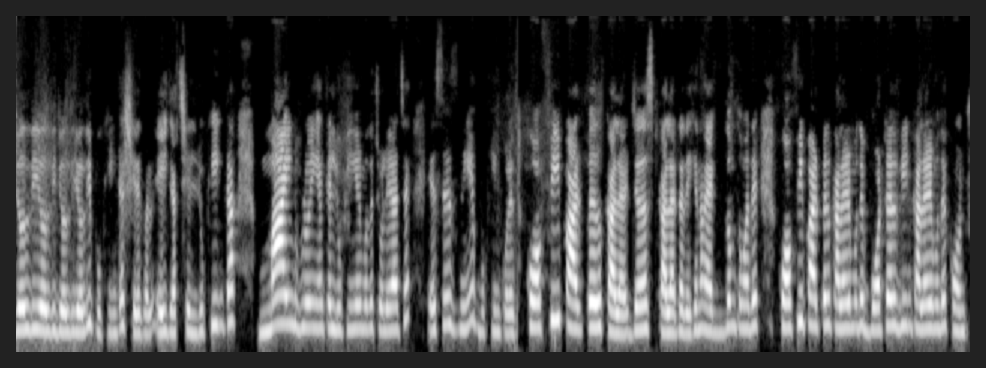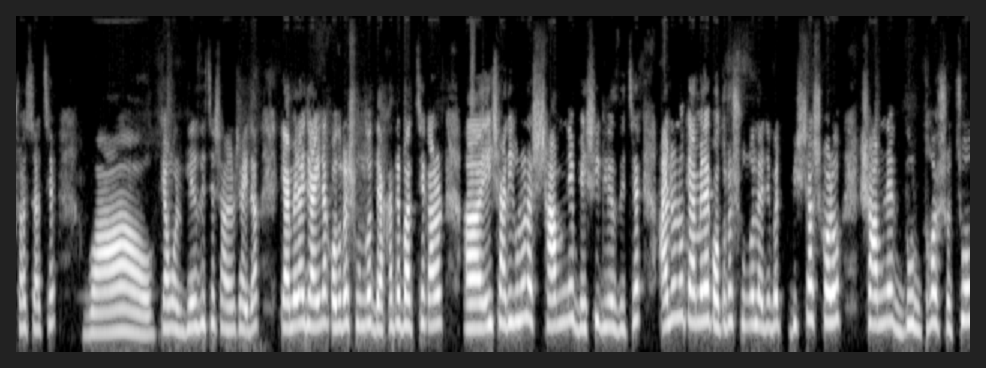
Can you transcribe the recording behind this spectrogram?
জলদি জলদি জলদি জলদি বুকিংটা সেরে ফেলো। এই যাচ্ছে লুকিংটা মাইন্ড ব্লোয়িং একটা লুকিং এর মধ্যে চলে আছে। এসএস নিয়ে বুকিং করে কফি পার্পল কালার জাস্ট কালারটা দেখে নাও। একদম তোমাদের কফি পার্পল কালারের মধ্যে বটল গ্রিন কালারের মধ্যে কন্ট্রাস্ট আছে। ওয়াও কেমন? গ্লেজ দিচ্ছে শাড়িটা ক্যামেরায় যাই না কতটা সুন্দর দেখাতে পাচ্ছে কারণ এই শাড়িগুলো না সামনে বেশি গ্লেজ দিচ্ছে। আই ডোন্ট নো ক্যামেরায় কতটা সুন্দর লাগছে বাট বিশ্বাস করো, সামনে দুর্ধর্ষ, চোখ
